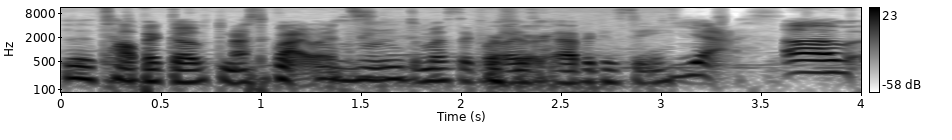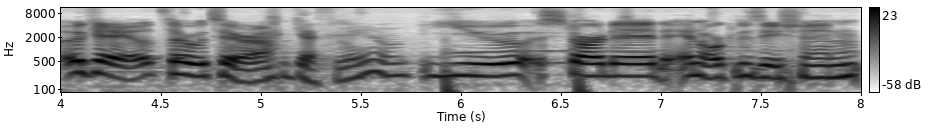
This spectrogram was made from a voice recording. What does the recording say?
the topic of domestic violence Mhm, Domestic For violence sure. advocacy. yes um, okay let's start with sarah Yes, ma'am. you started an organization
